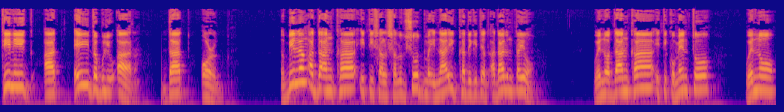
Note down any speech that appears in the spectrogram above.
tinig at awr.org. Bilang adaan ka iti salsaludsod mainaig kadigiti at adalon tayo. Wenno adaan ka iti komento, wenno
